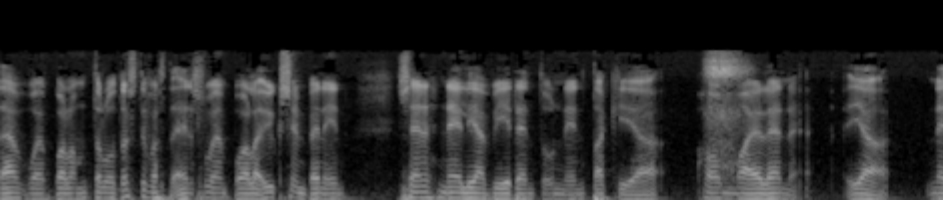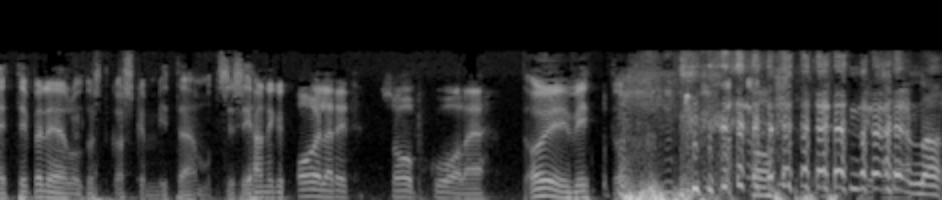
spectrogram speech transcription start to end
tämän vuoden puolella, mutta luultavasti vasta ensi vuoden puolella yksin pelin sen neljän viiden tunnin takia hommailen ja nettipeli ei luultavasti koske mitään, mutta siis ihan niinku, Spoilerit, Soap kuolee. oi vittu. no,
